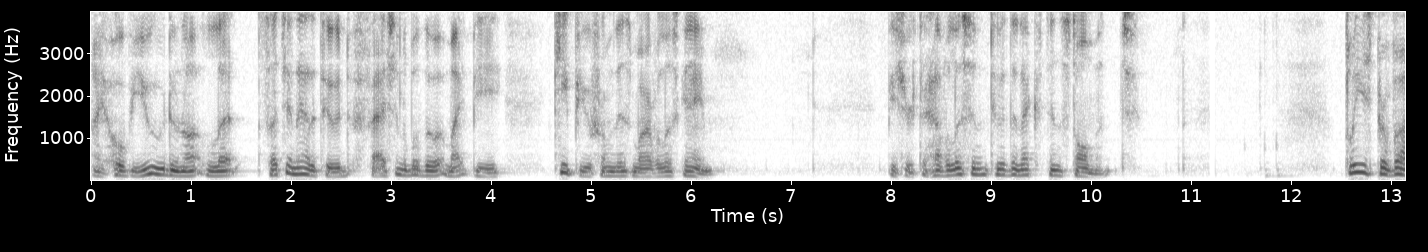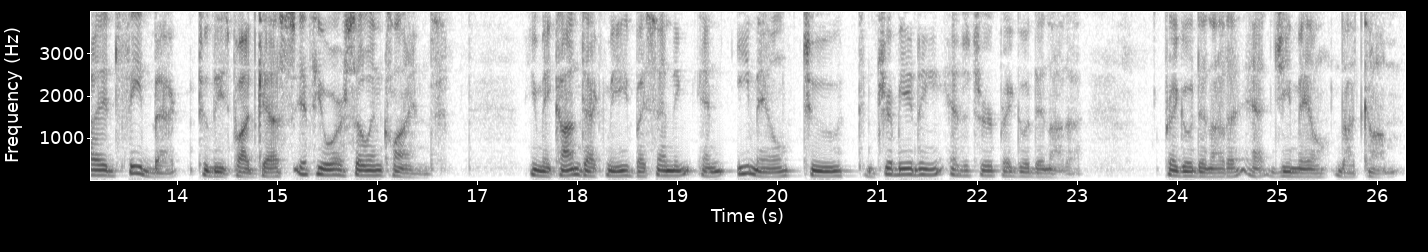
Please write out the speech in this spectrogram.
I hope you do not let such an attitude, fashionable though it might be, keep you from this marvelous game. Be sure to have a listen to the next installment. Please provide feedback to these podcasts if you are so inclined. You may contact me by sending an email to contributing editor Prego de Nada, pregodenada at gmail.com.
